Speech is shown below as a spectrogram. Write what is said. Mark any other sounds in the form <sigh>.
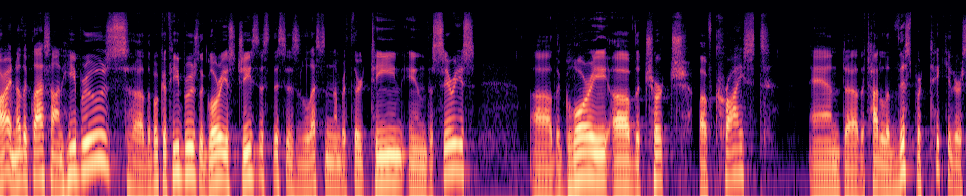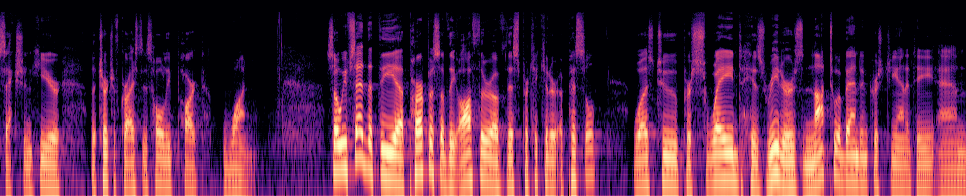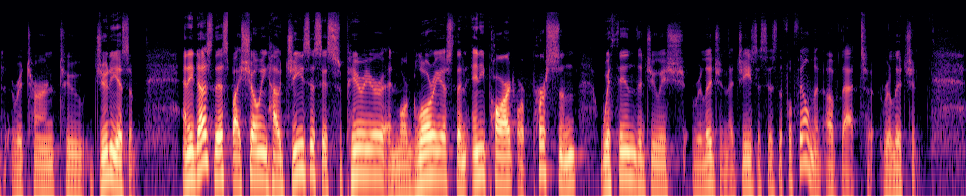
All right, another class on Hebrews, uh, the book of Hebrews, the glorious Jesus. This is lesson number 13 in the series, uh, the glory of the church of Christ. And uh, the title of this particular section here, the church of Christ is holy part one. So we've said that the uh, purpose of the author of this particular epistle was to persuade his readers not to abandon Christianity and return to Judaism. And he does this by showing how Jesus is superior and more glorious than any part or person within the Jewish religion, that Jesus is the fulfillment of that religion.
